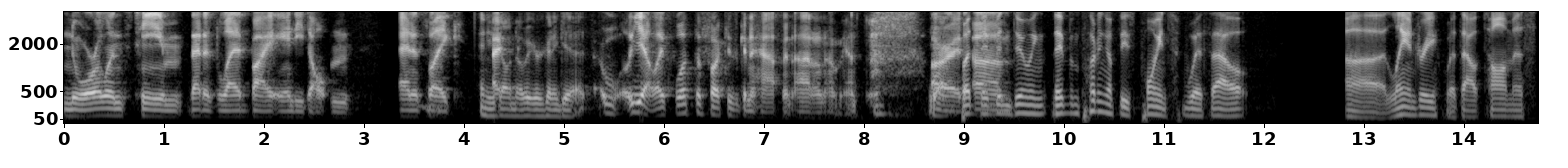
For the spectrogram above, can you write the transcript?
New Orleans team that is led by Andy Dalton. And it's like and you don't know what you're gonna get. Yeah like what the fuck is gonna happen? I don't know man. Yeah, all right but they've um, been doing they've been putting up these points without uh landry without thomas.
